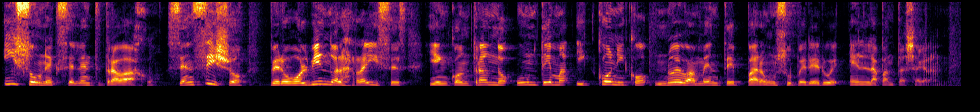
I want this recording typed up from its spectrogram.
hizo un excelente trabajo, sencillo, pero volviendo a las raíces y encontrando un tema icónico nuevamente para un superhéroe en la pantalla grande.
